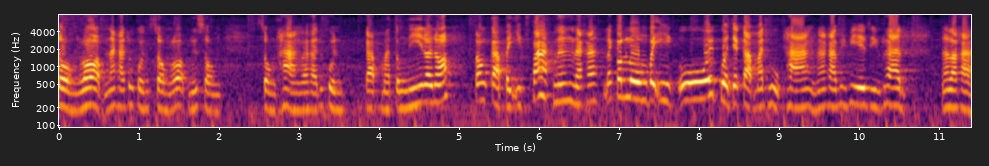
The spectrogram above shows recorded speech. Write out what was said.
สองรอบนะคะ ทุกคนสองรอบหรือสองสองทางแล้วค่ะทุกคนกลับมาตรงนี้แล้วเนาะต้องกลับไปอีกฟากนึงนะคะ แล้วก็ลงไปอีกโอ้ยกว่าจะกลับมาถูกทางนะคะพี่พี่เอซีทุกท่านนั่นแหละค่ะ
